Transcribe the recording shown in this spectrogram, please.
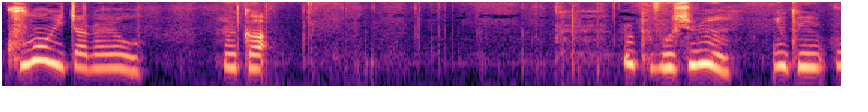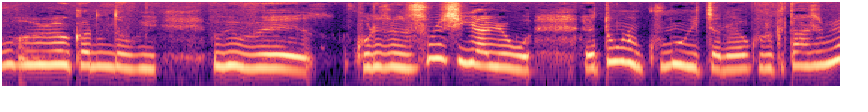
구멍 있잖아요. 그러니까 이렇게 보시면 이렇게 우르르 가는데 여기 여기 왜 고래들 숨쉬게 하려고 동그란 구멍 있잖아요. 그렇게 따지면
